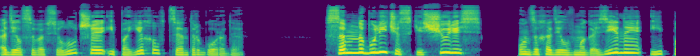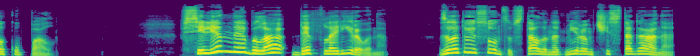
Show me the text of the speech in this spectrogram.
оделся во все лучшее и поехал в центр города. Сомнобулически щурясь, он заходил в магазины и покупал. Вселенная была дефлорирована. Золотое солнце встало над миром Чистогана,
